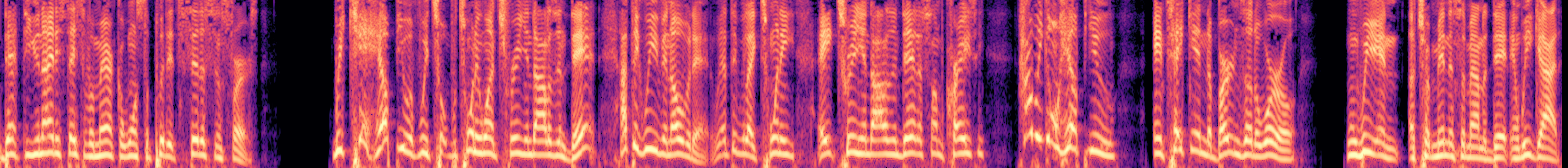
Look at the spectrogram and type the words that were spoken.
that the United States of America wants to put its citizens first? We can't help you if we took $21 trillion in debt. I think we even over that. I think we're like $28 trillion in debt or something crazy. How are we going to help you and take in the burdens of the world when we're in a tremendous amount of debt and we got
